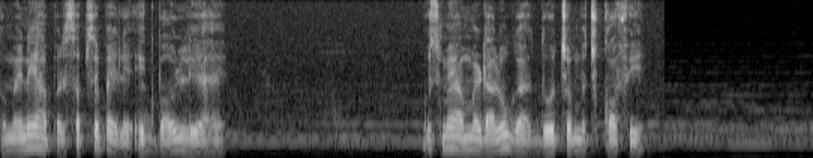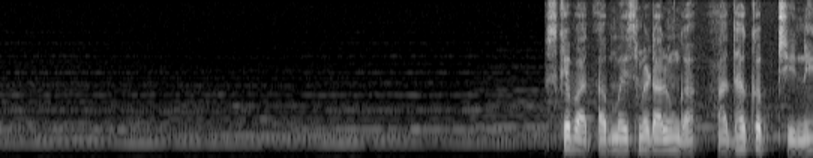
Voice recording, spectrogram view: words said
तो मैंने यहाँ पर सबसे पहले एक बाउल लिया है। उसमें अब मैं डालूँगा दो चम्मच कॉफ़ी। उसके बाद अब मैं इसमें डालूँगा आधा कप चीनी।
